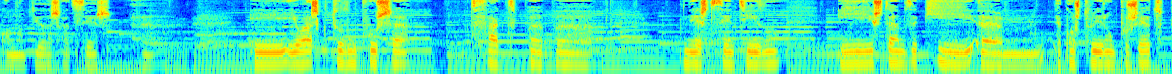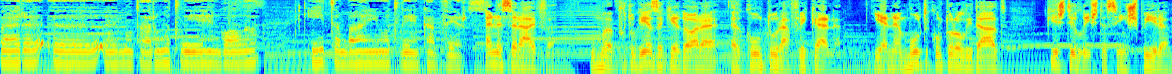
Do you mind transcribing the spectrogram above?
como não podia deixar de ser. Uh, e eu acho que tudo me puxa, de facto, para, para neste sentido e estamos aqui um, a construir um projeto para montar um ateliê em Angola e também um ateliê em Cabo Verde. Ana Saraiva, uma portuguesa que adora a cultura africana e é na multiculturalidade que a estilista se inspira.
